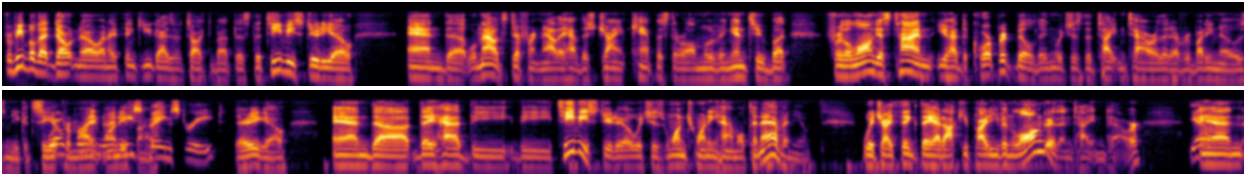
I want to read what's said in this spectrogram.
For people that don't know, and I think you guys have talked about this, the TV studio, and uh, well, now it's different. Now they have this giant campus they're all moving into. But for the longest time, you had the corporate building, which is the Titan Tower that everybody knows, and you could see it from I 1241 East Main Street. There you go. And uh, they had the the TV studio, which is 120 Hamilton Avenue, which I think they had occupied even longer than Titan Tower. Yeah. And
